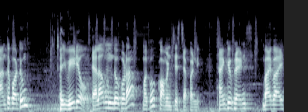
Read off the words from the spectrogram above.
దాంతోపాటు ఈ వీడియో ఎలా ఉందో కూడా మాకు కామెంట్ చేసి చెప్పండి. Thank you friends bye bye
